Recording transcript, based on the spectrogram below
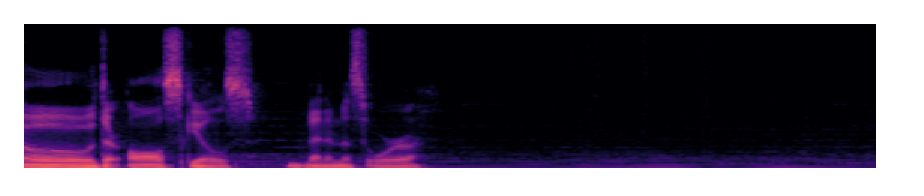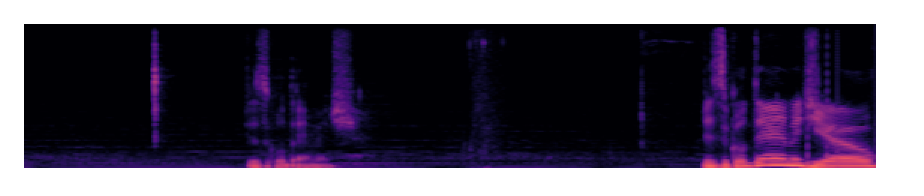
Oh, they're all skills. Venomous aura. Physical damage. Physical damage, yo.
